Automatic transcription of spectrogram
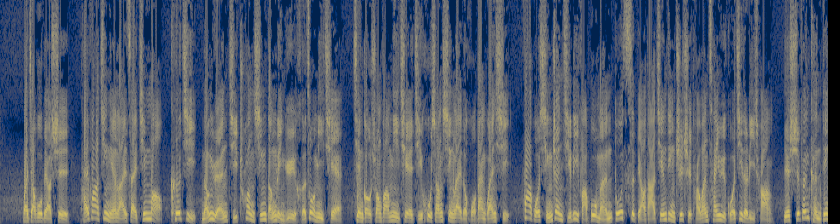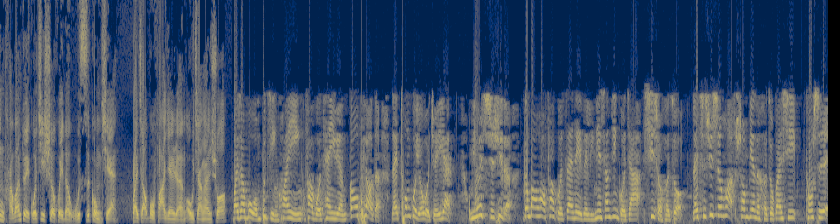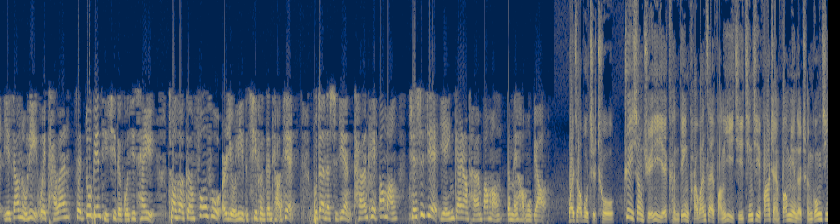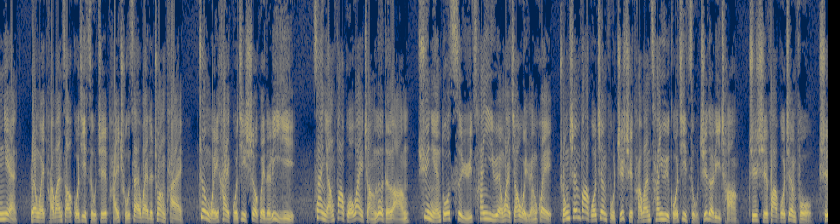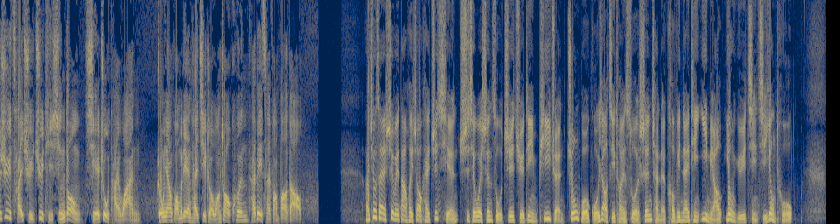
外交部表示，台法近年来在经贸、科技、能源及创新等领域合作密切，建构双方密切及互相信赖的伙伴关系。法国行政及立法部门多次表达坚定支持台湾参与国际的立场，也十分肯定台湾对国际社会的无私贡献。外交部发言人欧江安说：“外交部，我们不仅欢迎法国参议院高票的来通过由我决议案，我们也会持续的跟包括法国在内的理念相近国家携手合作，来持续深化双边的合作关系。同时，也将努力为台湾在多边体系的国际参与创造更丰富而有利的气氛跟条件，不断的实践台湾可以帮忙，全世界也应该让台湾帮忙的美好目标。”外交部指出。这项决议也肯定台湾在防疫及经济发展方面的成功经验，认为台湾遭国际组织排除在外的状态正危害国际社会的利益，赞扬法国外长勒德昂去年多次于参议院外交委员会重申法国政府支持台湾参与国际组织的立场，支持法国政府持续采取具体行动协助台湾。中央广播电台记者王兆坤台北采访报道。而就在世卫大会召开之前，世界卫生组织决定批准中国国药集团所生产的 COVID-19 疫苗用于紧急用途。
